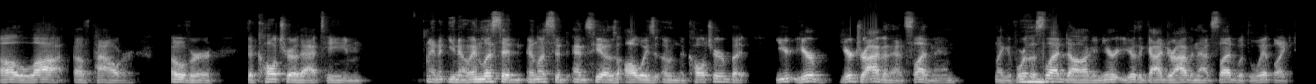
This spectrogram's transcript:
a lot of power over the culture of that team and you know enlisted enlisted ncos always own the culture but you're you're you're driving that sled man. Like if we're the mm-hmm. sled dog and you're you're the guy driving that sled with the whip like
